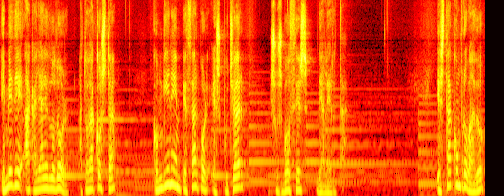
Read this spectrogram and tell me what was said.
En vez de acallar el dolor a toda costa, conviene empezar por escuchar sus voces de alerta. Está comprobado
